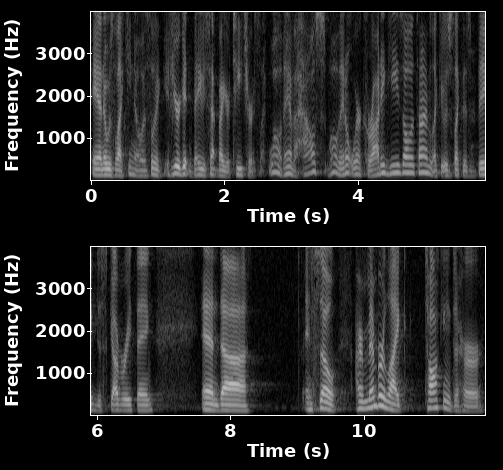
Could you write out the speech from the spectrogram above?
and it was like, you know, it's like if you were getting babysat by your teacher, it's like, whoa, they have a house? Whoa, they don't wear karate gis all the time? Like it was like this big discovery thing. And, uh, and so I remember like talking to her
